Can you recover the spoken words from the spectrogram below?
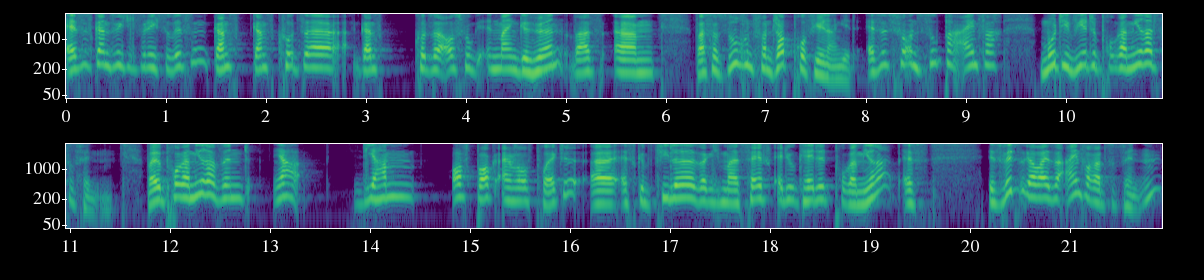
es ist ganz wichtig für dich zu wissen, ganz, ganz kurzer, ganz kurzer Ausflug in mein Gehirn, was, ähm, was das Suchen von Jobprofilen angeht. Es ist für uns super einfach, motivierte Programmierer zu finden. Weil Programmierer sind, ja, die haben oft Bock einfach auf Projekte. Äh, es gibt viele, sag ich mal, self-educated Programmierer. Es ist witzigerweise einfacher zu finden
